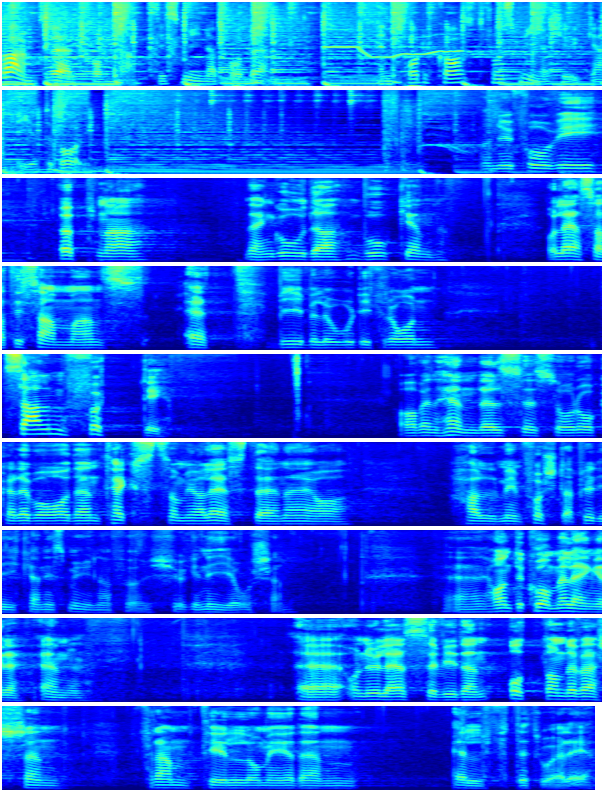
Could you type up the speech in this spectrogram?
Varmt välkomna till Smyna-podden, en podcast från Smyna-kyrkan i Göteborg. Och nu får vi öppna den goda boken och läsa tillsammans ett bibelord ifrån psalm 40. Av en händelse så råkar det vara den text som jag läste när jag höll min första predikan i Smyrna för 29 år sedan. Eh, jag har inte kommit längre ännu. Eh, och nu läser vi den åttonde versen fram till och med den elfte tror jag det är.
